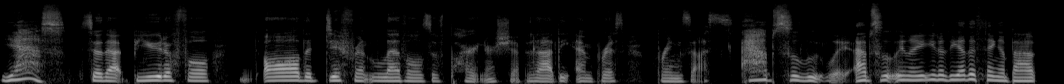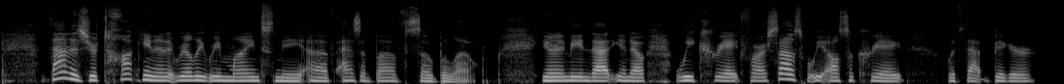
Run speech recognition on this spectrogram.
yes. So that beautiful, all the different levels of partnership that the Empress brings us. Absolutely, absolutely. And I, you know, the other thing about that is you're talking, and it really reminds me of as above, so below. You know what I mean? That you know we create for ourselves, but we also create with that bigger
